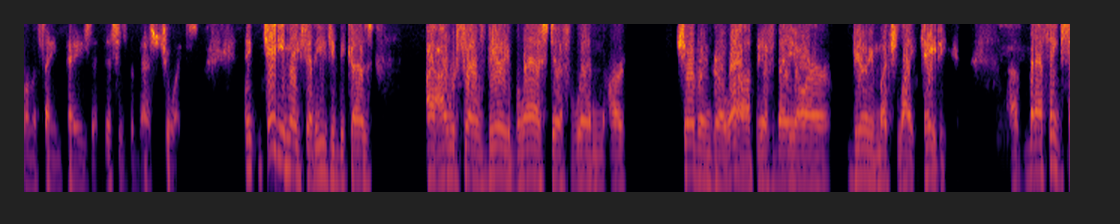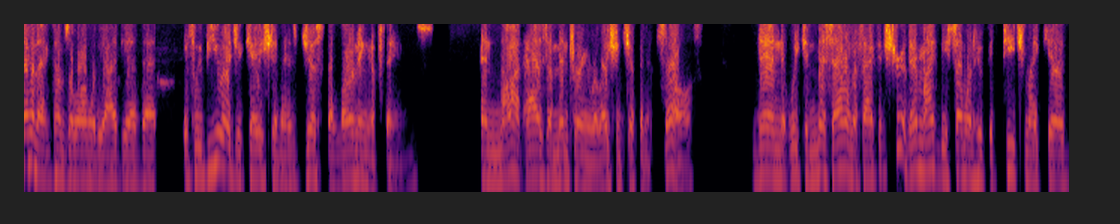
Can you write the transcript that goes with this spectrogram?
on the same page that this is the best choice. And Katie makes that easy because I, I would feel very blessed if when our children grow up, if they are very much like Katie. Uh, but I think some of that comes along with the idea that if we view education as just the learning of things, and not as a mentoring relationship in itself, then we can miss out on the fact that sure, there might be someone who could teach my kids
